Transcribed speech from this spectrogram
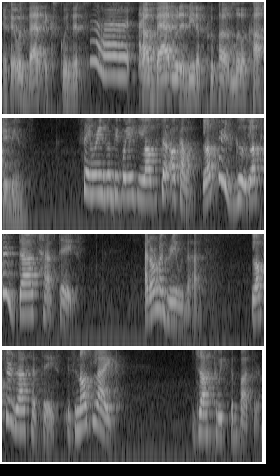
if it was that exquisite, Uh, I- how bad would it be to poop out little coffee beans? Same reason people eat lobster. Oh, come on. Lobster is good. Lobster does have taste. I don't agree with that. Lobster does have taste. It's not like just with the butter.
